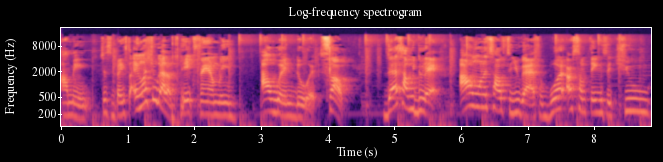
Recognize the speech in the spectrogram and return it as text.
I mean, just based on, unless you got a big family, I wouldn't do it. So that's how we do that. I want to talk to you guys. What are some things that you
